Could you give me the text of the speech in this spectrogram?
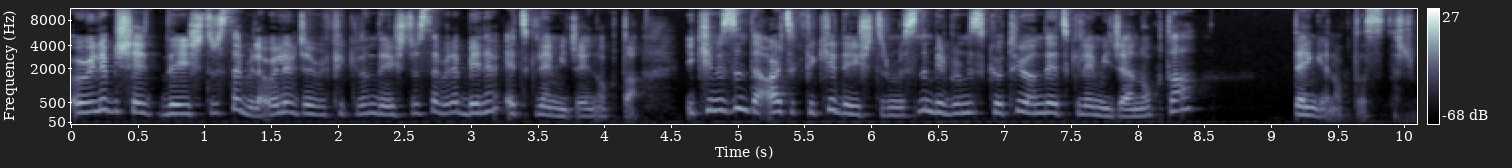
öyle bir şey değiştirse bile, öyle bir fikrini değiştirse bile benim etkilemeyeceği nokta. İkimizin de artık fikir değiştirmesinin birbirimizi kötü yönde etkilemeyeceği nokta denge noktasıdır.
